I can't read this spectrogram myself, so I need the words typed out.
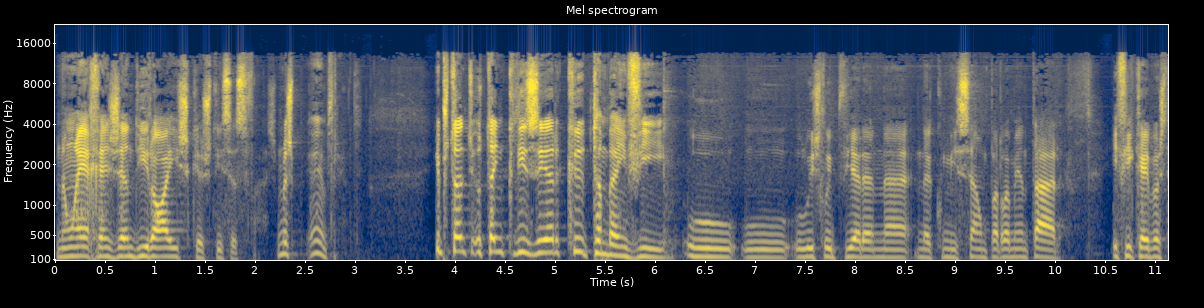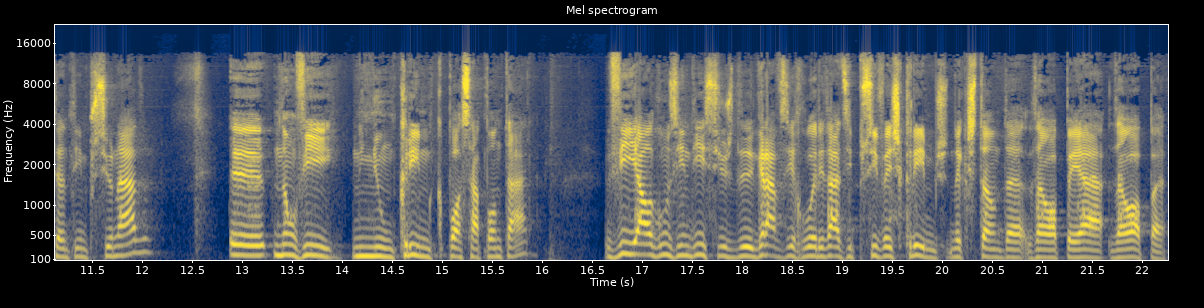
Não é arranjando heróis que a justiça se faz. Mas frente. E, portanto, eu tenho que dizer que também vi o, o, o Luís Filipe Vieira na, na comissão parlamentar e fiquei bastante impressionado. Eh, não vi nenhum crime que possa apontar. Vi alguns indícios de graves irregularidades e possíveis crimes na questão da, da OPA, da OPA,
